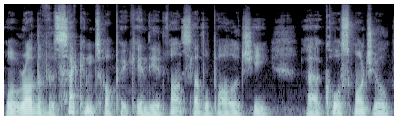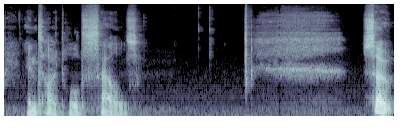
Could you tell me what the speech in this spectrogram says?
or rather the second topic in the Advanced Level Biology uh, course module entitled Cells. So,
